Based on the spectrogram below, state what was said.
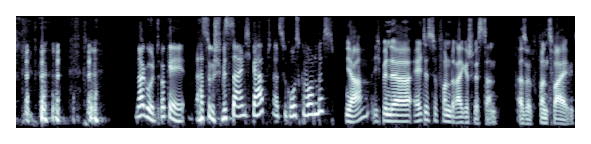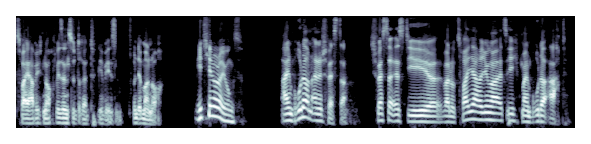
Na gut, okay. Hast du Geschwister eigentlich gehabt, als du groß geworden bist? Ja, ich bin der älteste von drei Geschwistern. Also von zwei. Zwei habe ich noch. Wir sind zu dritt gewesen und immer noch. Mädchen oder Jungs? Ein Bruder und eine Schwester. Schwester ist, die war nur zwei Jahre jünger als ich, mein Bruder acht.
